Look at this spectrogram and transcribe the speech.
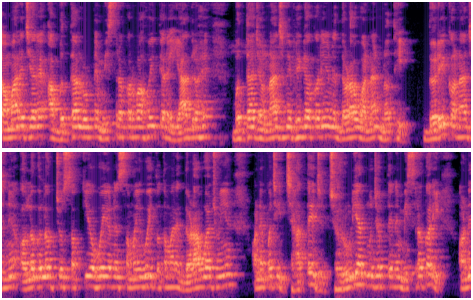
તમારે જ્યારે આ બધા લોટને મિશ્ર કરવા હોય ત્યારે યાદ રહે, બધા જ અનાજને ભેગા કરી અને દળાવવાના નથી. દરેક અનાજને અલગ અલગ જો શક્ય હોય અને સમય હોય તો તમારે દળાવવા જોઈએ અને પછી જાતે જ જરૂરિયાત મુજબ તેને મિશ્ર કરી અને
